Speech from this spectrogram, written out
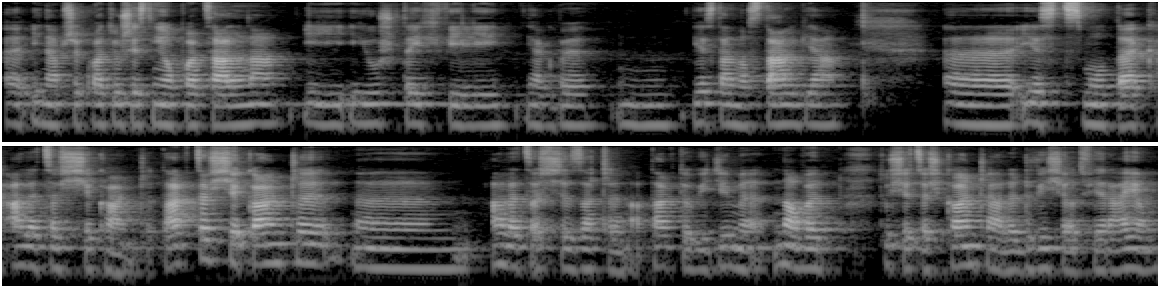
E, I na przykład już jest nieopłacalna i, i już w tej chwili jakby mm, jest ta nostalgia, e, jest smutek, ale coś się kończy, tak? Coś się kończy, ale coś się zaczyna, tak? Tu widzimy nowe, tu się coś kończy, ale drzwi się otwierają.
